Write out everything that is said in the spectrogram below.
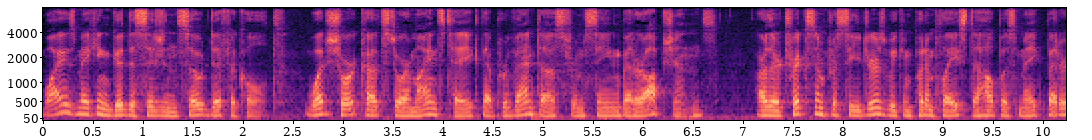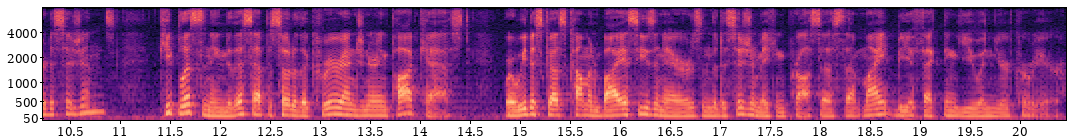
Why is making good decisions so difficult? What shortcuts do our minds take that prevent us from seeing better options? Are there tricks and procedures we can put in place to help us make better decisions? Keep listening to this episode of the Career Engineering Podcast, where we discuss common biases and errors in the decision making process that might be affecting you and your career.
